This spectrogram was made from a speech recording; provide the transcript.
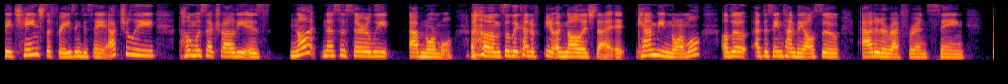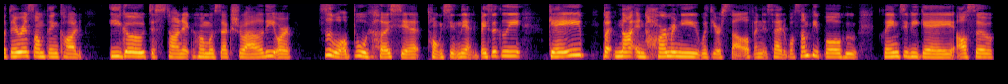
They changed the phrasing to say, actually, homosexuality is not necessarily abnormal. Um, so they kind of, you know, acknowledge that it can be normal. Although at the same time, they also added a reference saying but there is something called ego dystonic homosexuality or 自我不和谐同性恋. Basically, gay but not in harmony with yourself. And it said, well, some people who claim to be gay also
